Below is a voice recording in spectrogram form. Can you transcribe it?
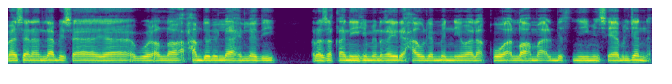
مثلا لبس يقول الله الحمد لله الذي رزقنيه من غير حول مني ولا قوة. اللهم ألبسني من ثياب الجنة.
